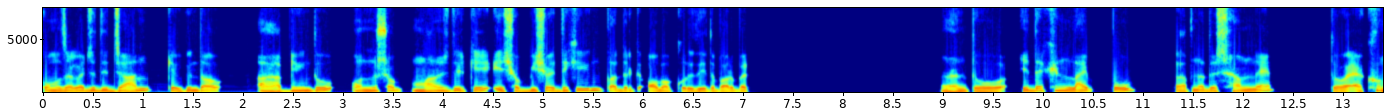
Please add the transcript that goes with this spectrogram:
কোনো জায়গায় যদি যান, কেউ কিন্তু আপনি কিন্তু অন্য সব মানুষদেরকে এইসব বিষয় দেখে কিন্তু তাদেরকে অবাক করে দিতে পারবেন। তো এই দেখেন লাইভ প্রুফ আপনাদের সামনে। তো এখন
